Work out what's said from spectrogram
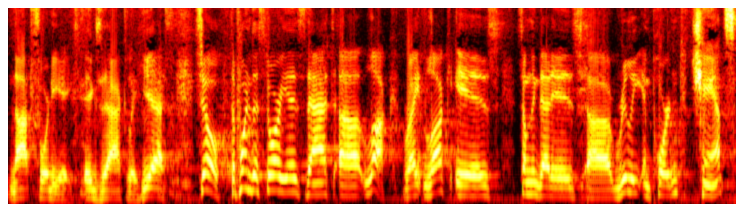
not 48. Exactly. Yes. So the point of the story is that uh, luck, right? Luck is something that is uh, really important, chance,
